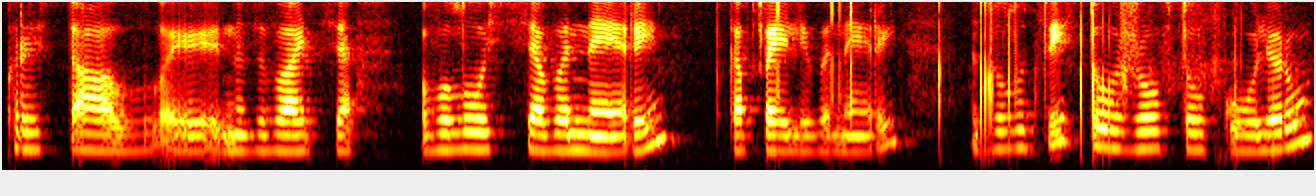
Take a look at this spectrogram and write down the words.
кристал, е, називається волосся Венери, капелі Венери, золотистого жовтого кольору.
